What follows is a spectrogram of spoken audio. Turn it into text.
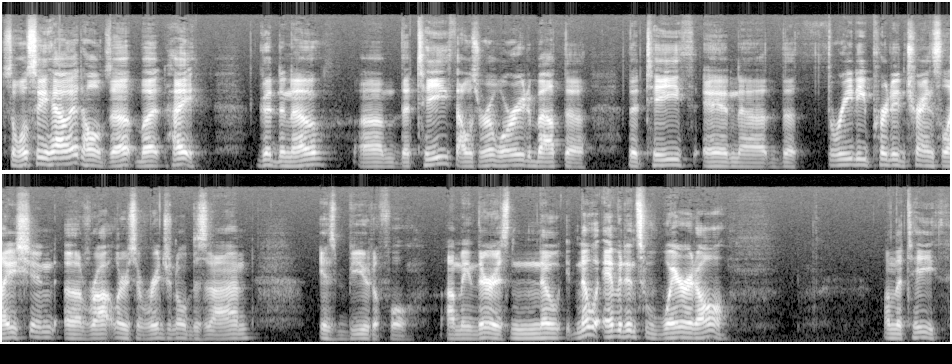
so we'll see how it holds up. But hey, good to know. Um, the teeth, I was real worried about the the teeth and uh, the 3D printed translation of Rottler's original design is beautiful. I mean, there is no no evidence of wear at all on the teeth.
